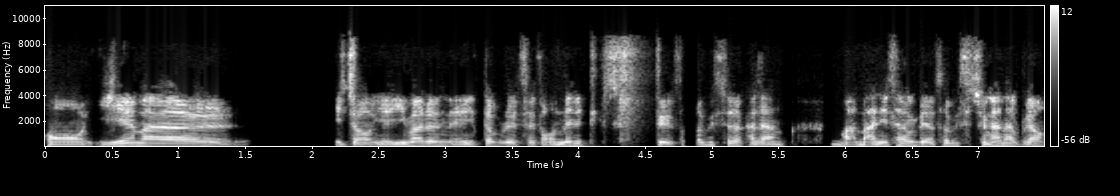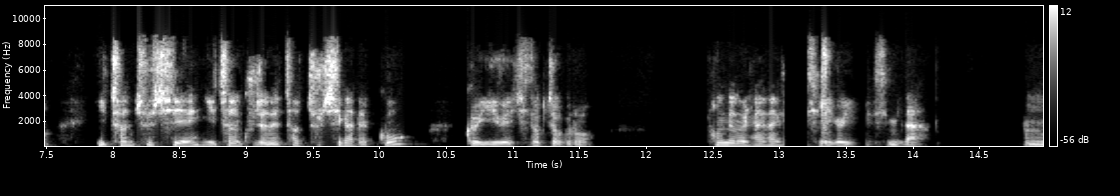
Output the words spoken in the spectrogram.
어, EMR 이죠. 예, EMR은 AWS에서 analytics 서비스에서 가장 많이 사용되는 서비스 중 하나고요. 2000 출시에 2009년에 첫 출시가 됐고 그 이후에 지속적으로 성능을 향상시키고 있습니다. 음,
